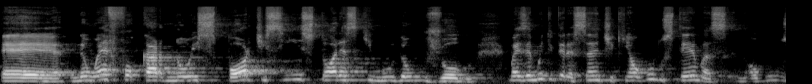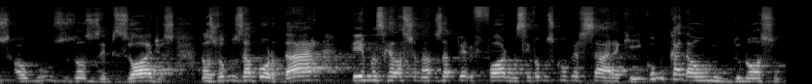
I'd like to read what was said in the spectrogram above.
é, não é focar no esporte, sim em histórias que mudam o jogo. Mas é muito interessante que em alguns dos temas, alguns, alguns dos nossos episódios, nós vamos abordar temas relacionados à performance e vamos conversar aqui. E como cada um do nosso,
